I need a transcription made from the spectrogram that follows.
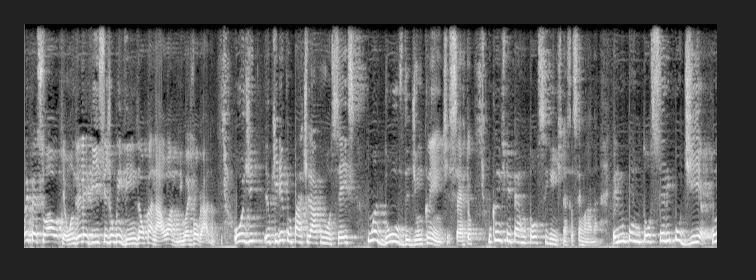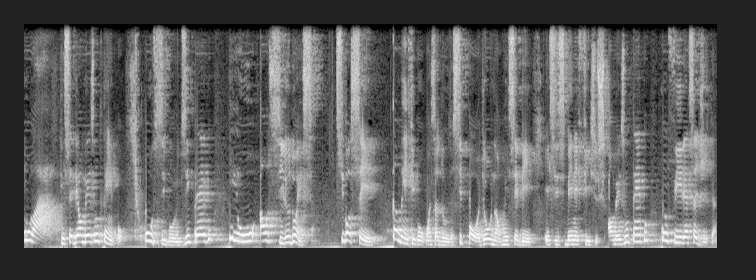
Oi pessoal, aqui é o André Levi, sejam bem-vindos ao canal Amigo Advogado. Hoje eu queria compartilhar com vocês uma dúvida de um cliente, certo? O cliente me perguntou o seguinte nessa semana, ele me perguntou se ele podia acumular, receber ao mesmo tempo o seguro-desemprego e o auxílio-doença. Se você também ficou com essa dúvida se pode ou não receber esses benefícios ao mesmo tempo, confira essa dica.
